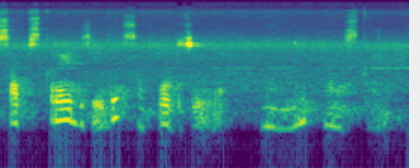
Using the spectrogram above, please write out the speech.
സബ്സ്ക്രൈബ് ചെയ്ത് സപ്പോർട്ട് ചെയ്യുക. നന്ദി നമസ്കാരം.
